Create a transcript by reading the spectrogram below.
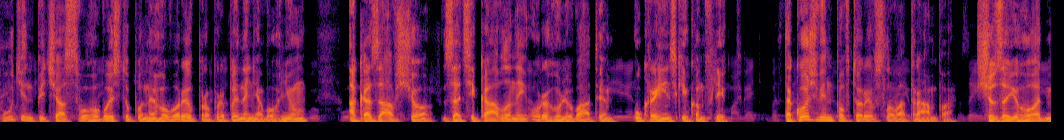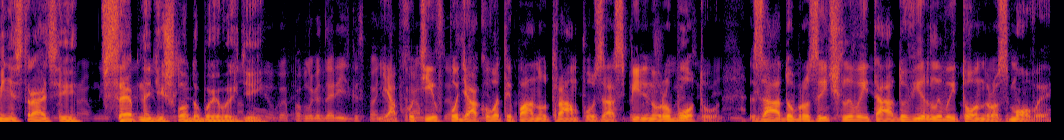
Путін під час свого виступу не говорив про припинення вогню, а казав, що зацікавлений урегулювати український конфлікт. Також він повторив слова Трампа, що за його адміністрації все б не дійшло до бойових дій. Я б хотів подякувати пану Трампу за спільну роботу, за доброзичливий та довірливий тон розмови.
